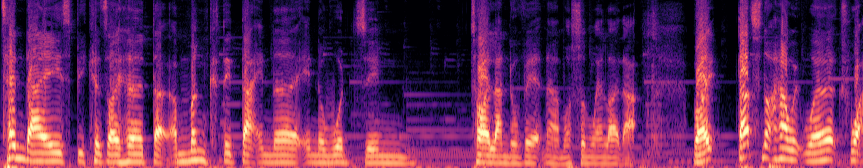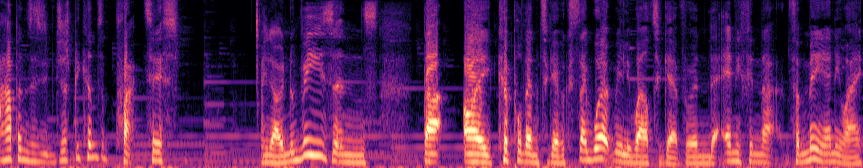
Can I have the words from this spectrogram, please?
10 days because i heard that a monk did that in the in the woods in thailand or vietnam or somewhere like that. Right? That's not how it works. What happens is it just becomes a practice you know the reasons that I couple them together because they work really well together and anything that for me anyway.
